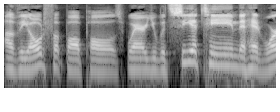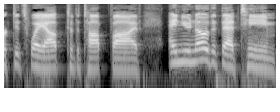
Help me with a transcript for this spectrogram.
of the old football polls where you would see a team that had worked its way up to the top five, and you know that that team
